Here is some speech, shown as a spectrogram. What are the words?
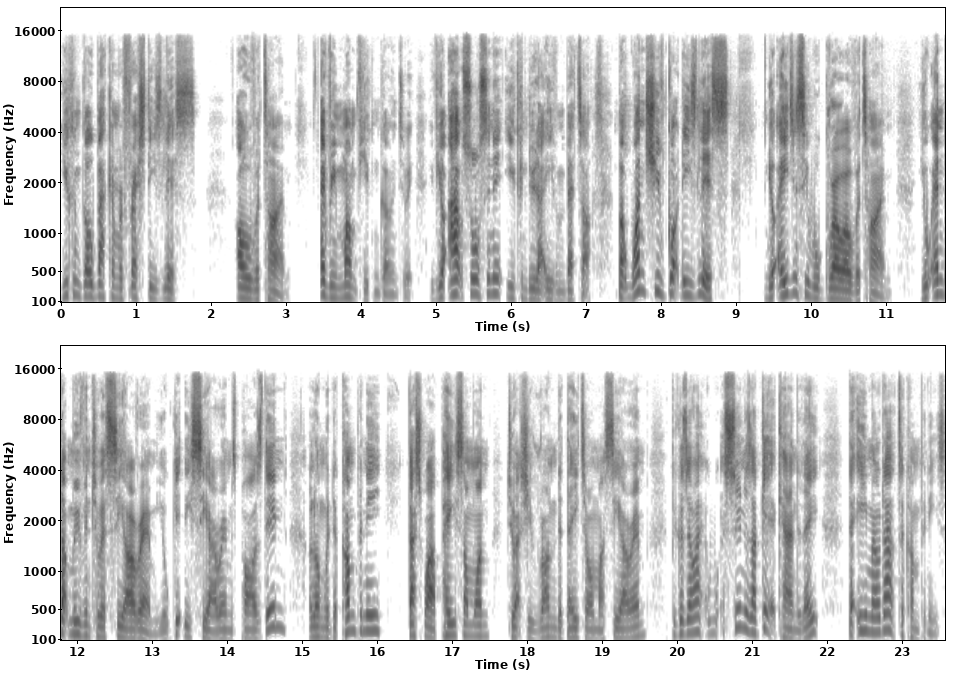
You can go back and refresh these lists over time. Every month you can go into it. If you're outsourcing it, you can do that even better. But once you've got these lists, your agency will grow over time. You'll end up moving to a CRM. You'll get these CRMs parsed in along with the company. That's why I pay someone to actually run the data on my CRM because as soon as I get a candidate, they're emailed out to companies.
